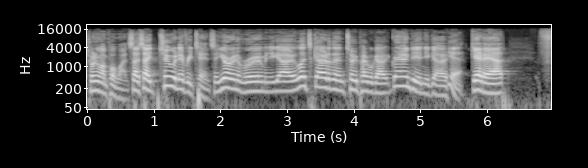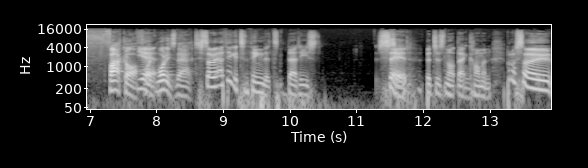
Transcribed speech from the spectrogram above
21.1. So say two in every 10. So you're in a room and you go, let's go to the, and two people go, Grandy, and you go, Yeah. get out, fuck off. Yeah. Like, what is that? So I think it's a thing that's that he's said, Said. but just not Mm. that common. But also,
